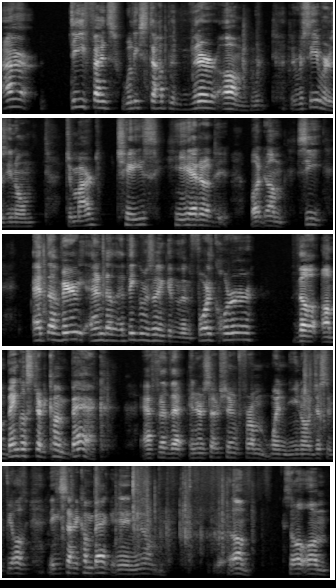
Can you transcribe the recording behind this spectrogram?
our defense really stopped their um receivers. You know, Ja'Marr Chase he had a but um see at the very end of, I think it was like in the fourth quarter the um Bengals started coming back after that interception from when you know Justin Fields they started coming back and you know um so um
